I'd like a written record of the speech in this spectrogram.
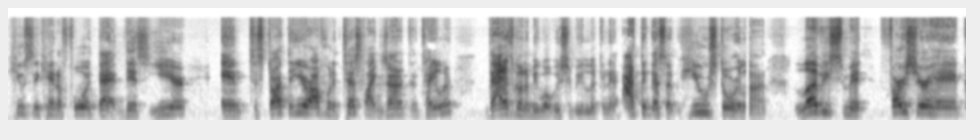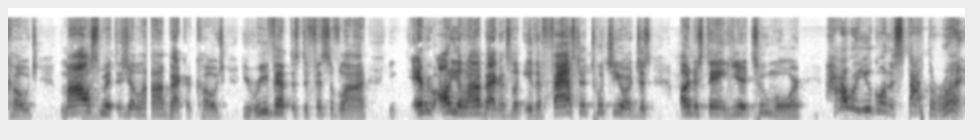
Houston can't afford that this year. And to start the year off with a test like Jonathan Taylor, that is going to be what we should be looking at. I think that's a huge storyline. Lovie Smith, first year head coach. Miles Smith is your linebacker coach. You revamp this defensive line. Every all your linebackers look either faster, twitchy, or just understand year two more. How are you going to stop the run?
